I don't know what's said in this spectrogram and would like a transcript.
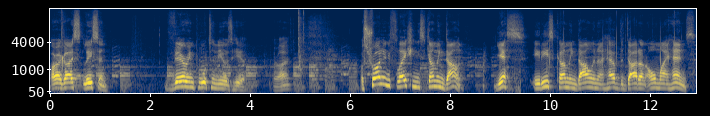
All right, guys, listen. Very important news here. All right. Australian inflation is coming down. Yes, it is coming down, and I have the data on all my hands.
